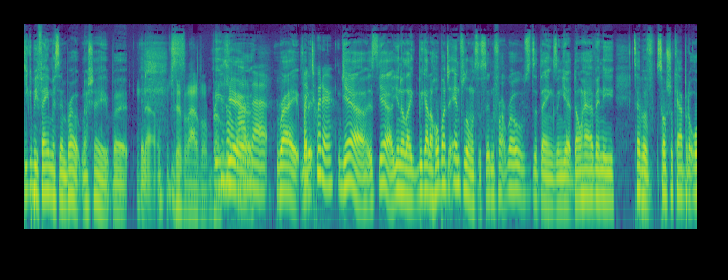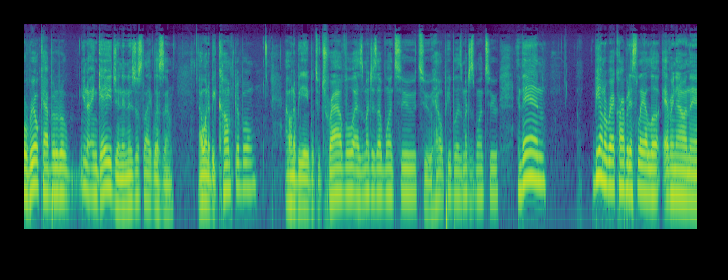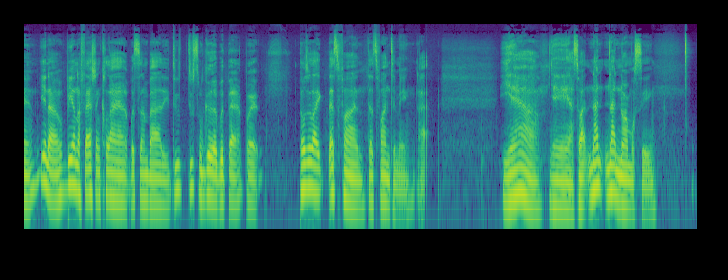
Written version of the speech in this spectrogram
you could be famous and broke, no shade, but you know, There's a lot of broke. There's a lot Yeah. of that. right? It's but like it- Twitter. yeah, it's yeah, you know, like we got a whole bunch of influencers sitting front rows to things, and yet don't have any type of social capital or real capital to you know engage in. And it's just like, listen, I want to be comfortable. I want to be able to travel as much as I want to, to help people as much as I want to, and then be on the red carpet and slay a look every now and then. You know, be on a fashion collab with somebody. Do do some good with that. But those are like that's fun. That's fun to me. I, yeah, yeah, yeah. yeah. So I, not not normalcy,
